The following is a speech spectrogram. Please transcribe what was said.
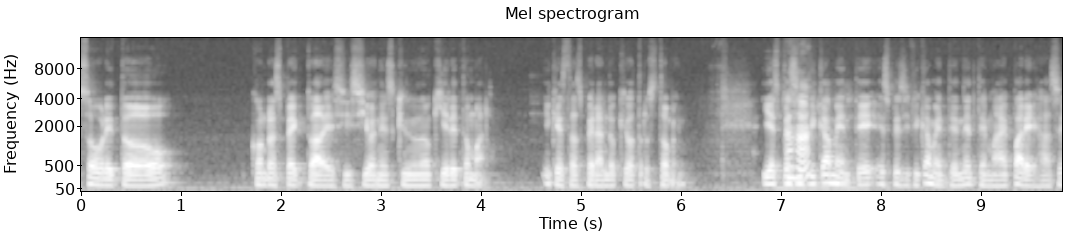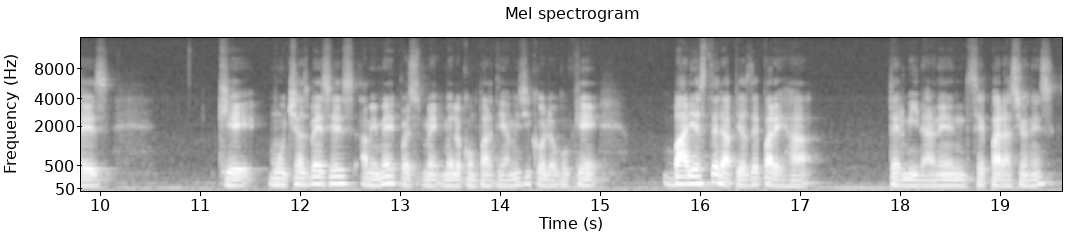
sobre todo con respecto a decisiones que uno no quiere tomar y que está esperando que otros tomen. Y específicamente, específicamente en el tema de parejas es que muchas veces, a mí me, pues, me, me lo compartía mi psicólogo, que varias terapias de pareja terminan en separaciones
